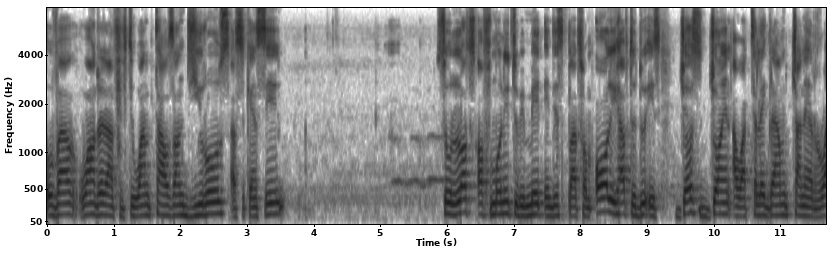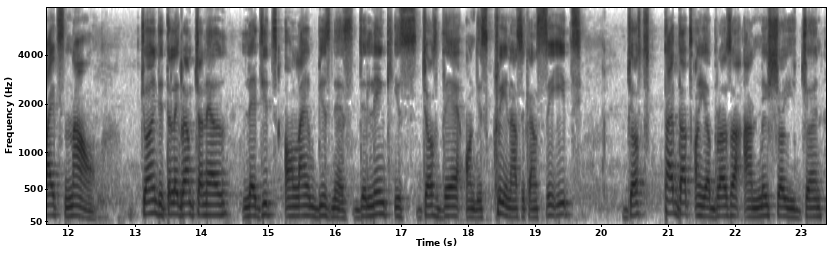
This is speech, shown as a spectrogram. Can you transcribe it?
Over 151,000 euros as you can see. So lots of money to be made in this platform. All you have to do is just join our telegram channel right now join the telegram channel legit online business. The link is just there on the screen as you can see it. Just type that on your browser and make sure you join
